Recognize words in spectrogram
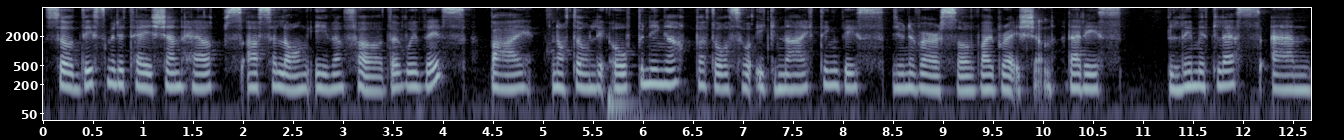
So, this meditation helps us along even further with this by not only opening up but also igniting this universal vibration that is limitless and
